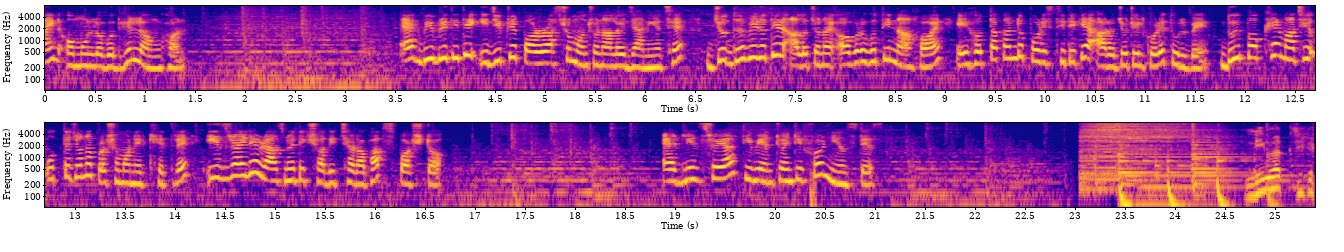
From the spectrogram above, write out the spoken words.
আইন ও মূল্যবোধের লঙ্ঘন। এক বিবৃতিতে ইজিপ্টের পররাষ্ট্র মন্ত্রণালয় জানিয়েছে, যুদ্ধবিরতির আলোচনায় অগ্রগতি না হওয়ায় এই হত্যাকাণ্ড পরিস্থিতিকে আরও জটিল করে তুলবে। দুই পক্ষের মাঝে উত্তেজনা প্রশমনের ক্ষেত্রে ইসরায়েলের রাজনৈতিক সদিচ্ছার অভাব স্পষ্ট। Adlin Shreya, TVN twenty four news desk. New York থেকে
